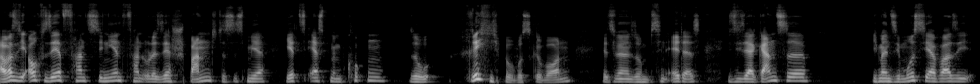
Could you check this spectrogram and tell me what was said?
Aber was ich auch sehr faszinierend fand oder sehr spannend, das ist mir jetzt erst beim Gucken so richtig bewusst geworden, jetzt wenn man so ein bisschen älter ist, ist dieser ganze, ich meine, sie muss ja quasi,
